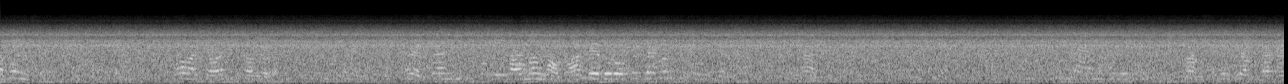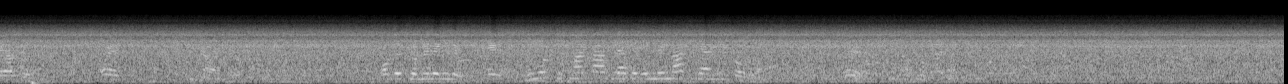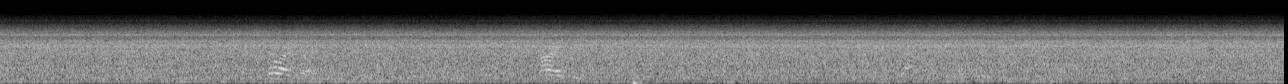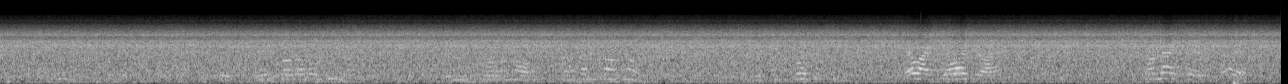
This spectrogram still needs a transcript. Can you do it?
Hazır mısın? Yavaş yavaş salıyorum. Evet sen salman lazım. Arkaya doğru oturacaksın. Ha. Ha, hiç yok ben ayarlıyorum. Evet. O da çömelebilir. Evet, bunu tutmaktan ziyade ellerini aç kendini kolla. Evet. Yavaş yavaş. Vai. Eu acho, eu acho, então, né, olha. Como é que é? E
